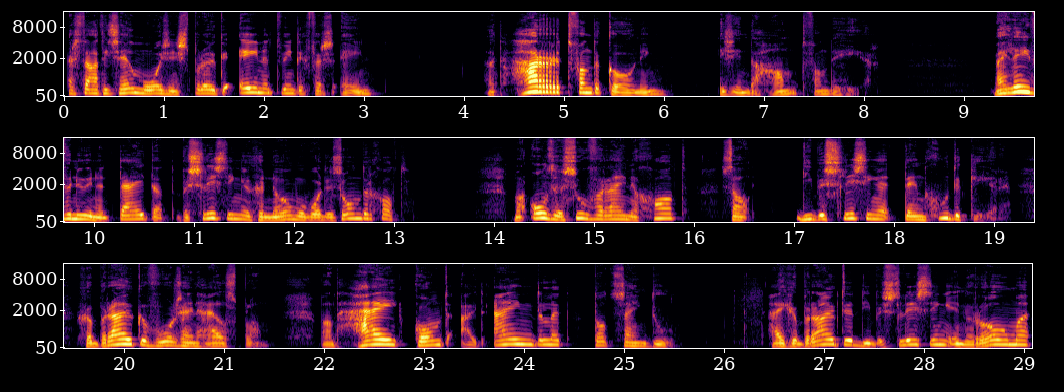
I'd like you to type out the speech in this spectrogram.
Er staat iets heel moois in Spreuken 21, vers 1. Het hart van de koning is in de hand van de Heer. Wij leven nu in een tijd dat beslissingen genomen worden zonder God. Maar onze soevereine God zal die beslissingen ten goede keren, gebruiken voor zijn heilsplan. Want hij komt uiteindelijk tot zijn doel. Hij gebruikte die beslissing in Rome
